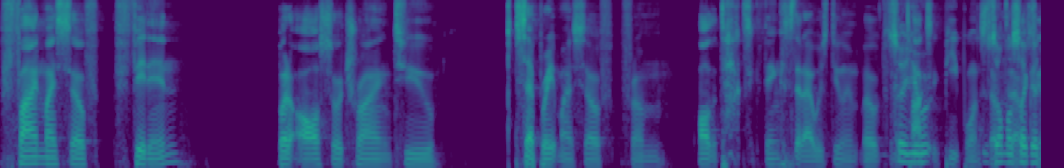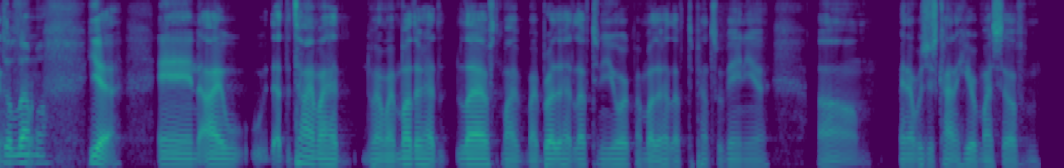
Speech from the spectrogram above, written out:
find myself fit in but also trying to separate myself from all the toxic things that I was doing, from So the you were- toxic people and It's stuff. that almost like a before. dilemma. Yeah, and I at the time I had my my mother had left, my my brother had left to New York, my mother had left to Pennsylvania, um, and I was just kind of here with myself. And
